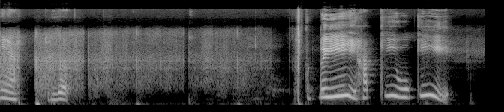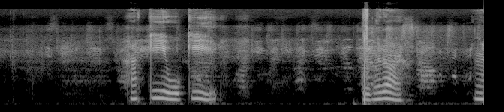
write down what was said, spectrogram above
นี่ไงจริงด้วยกดดีฮักกี้วูกี้ฮักกี้วูกี้เปิดไม่ได้นี่ไง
